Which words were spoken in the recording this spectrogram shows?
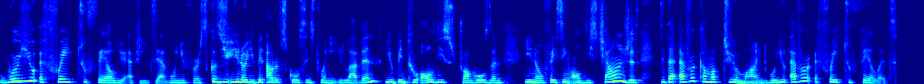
Were you afraid to fail your FE exam when you first? Because you you know you've been out of school since 2011. You've been through all these struggles and you know facing all these challenges. Did that ever come up to your mind? Were you ever afraid to fail it?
